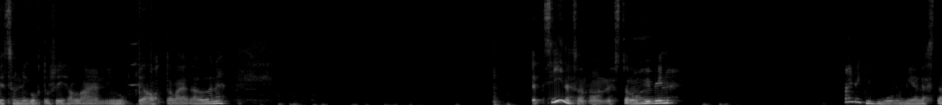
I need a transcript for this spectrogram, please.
Että se on niinku tosi sellainen niinku pelottava ja tällainen. Et siinä se on onnistunut hyvin. Ainakin mun mielestä.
